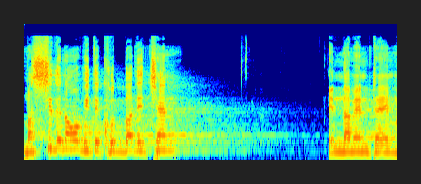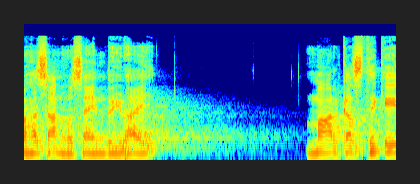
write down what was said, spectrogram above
মসজিদে নবীতে খুদ্া দিচ্ছেন। ইন দ্য মেন টাইম হাসান হোসেন দুই ভাই। মার কাছ থেকে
